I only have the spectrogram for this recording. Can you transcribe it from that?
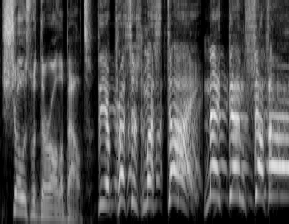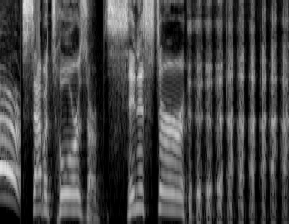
shows what they're all about. The oppressors must die! Make them suffer! Saboteurs are sinister.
